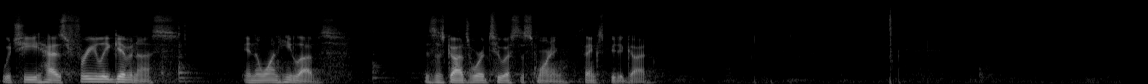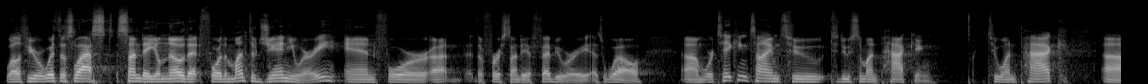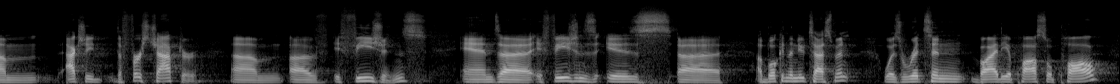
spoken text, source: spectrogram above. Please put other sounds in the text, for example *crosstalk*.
which he has freely given us in the one he loves. This is God's word to us this morning. Thanks be to God. Well, if you were with us last Sunday, you'll know that for the month of January and for uh, the first Sunday of February as well, um, we're taking time to, to do some unpacking, to unpack um, actually the first chapter um, of Ephesians. And uh, Ephesians is uh, a book in the New Testament, was written by the Apostle Paul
